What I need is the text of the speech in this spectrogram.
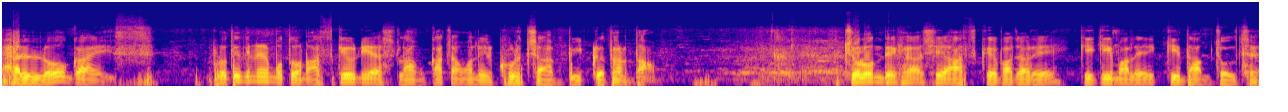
Hello guys. প্রতিদিনের মতন আজকেও নিয়ে আসলাম কাঁচামালের খুরচা বিক্রেতার দাম। চলুন দেখে আসি আজকে বাজারে কি কি মালের কি দাম চলছে।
